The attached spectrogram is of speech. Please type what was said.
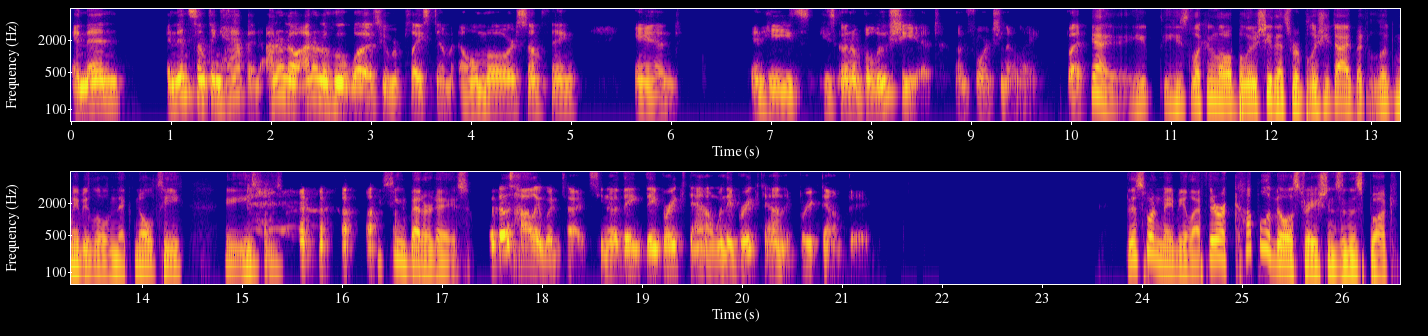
and then and then something happened. I don't know. I don't know who it was who replaced him, Elmo or something, and and he's he's going to Belushi it, unfortunately. But Yeah, he, he's looking a little Belushi. That's where Belushi died, but look maybe a little Nick Nolte. He's, he's he's seen better days. but those Hollywood types, you know, they they break down. When they break down, they break down big. This one made me laugh. There are a couple of illustrations in this book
